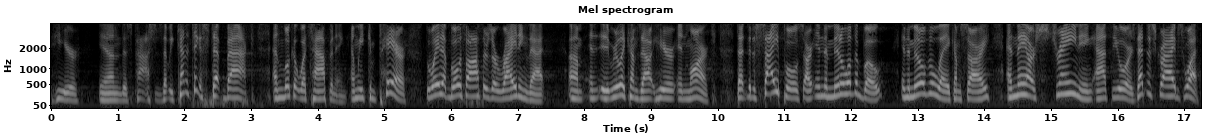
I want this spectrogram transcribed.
here in this passage, that we kind of take a step back and look at what's happening. And we compare the way that both authors are writing that. Um, and it really comes out here in Mark that the disciples are in the middle of the boat in the middle of the lake, I'm sorry, and they are straining at the oars. That describes what?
